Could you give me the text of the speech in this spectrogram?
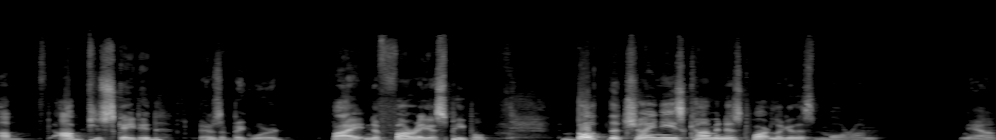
ob- obfuscated. There's a big word. By nefarious people. Both the Chinese Communist Party, look at this moron. Yeah.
